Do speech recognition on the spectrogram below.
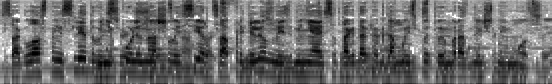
Согласно исследованию, поле нашего сердца определенно изменяется тогда, когда мы испытываем различные эмоции.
